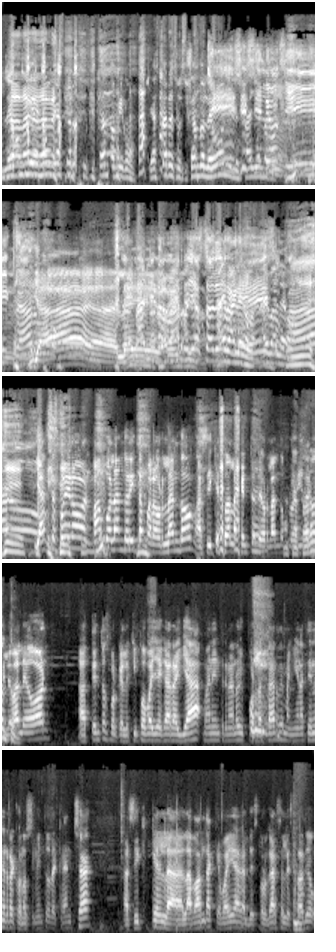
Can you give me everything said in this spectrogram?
León ya está resucitando, amigo. Ya está resucitando León. Sí, y sí, sí, León, sí, claro. Ya, ya está de ahí Ya se fueron. Van volando ahorita para Orlando. Así que toda la gente de Orlando, Florida, que le va a León. Atentos porque el equipo va a llegar allá. Van a entrenar hoy por la tarde. Mañana tienen reconocimiento de cancha. Así que la, la banda que vaya a descolgarse al estadio,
